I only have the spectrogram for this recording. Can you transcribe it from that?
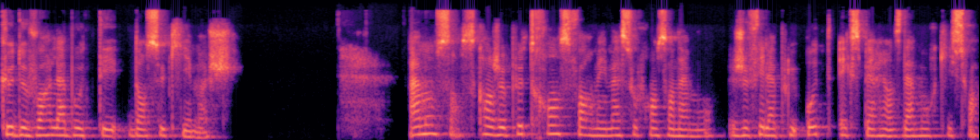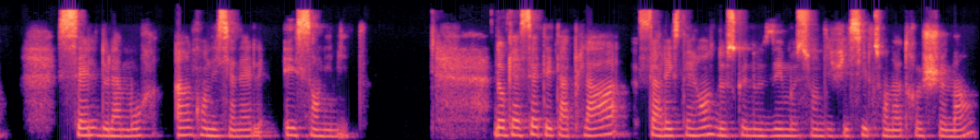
que de voir la beauté dans ce qui est moche. À mon sens, quand je peux transformer ma souffrance en amour, je fais la plus haute expérience d'amour qui soit, celle de l'amour inconditionnel et sans limite. Donc à cette étape-là, faire l'expérience de ce que nos émotions difficiles sont notre chemin,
